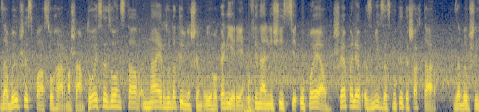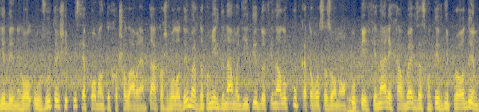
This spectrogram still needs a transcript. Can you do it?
забивши спасу Гармаша. Той сезон став найрезультативнішим у його кар'єрі. У фінальній шістці УПЛ Шепелєв зміг засмутити Шахтар. Забивши єдиний гол у зустрічі після помилки Хочолави. Також Володимир допоміг Динамо дійти до фіналу Кубка того сезону. У півфіналі хавбек засмутив Дніпро 1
